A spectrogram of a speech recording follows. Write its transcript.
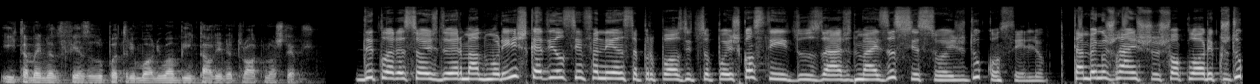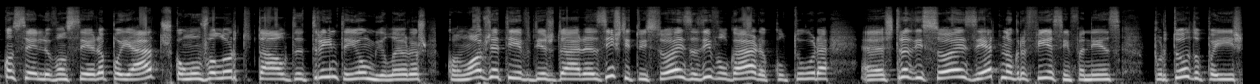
e também na defesa do património ambiental e natural que nós temos. Declarações de Armando Morisca, Adil Sinfanense, a propósito dos apoios concedidos às demais associações do Conselho. Também os ranchos folclóricos do Conselho vão ser apoiados com um valor total de 31 mil euros, com o objetivo de ajudar as instituições a divulgar a cultura, as tradições e a etnografia sinfanense por todo o país,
